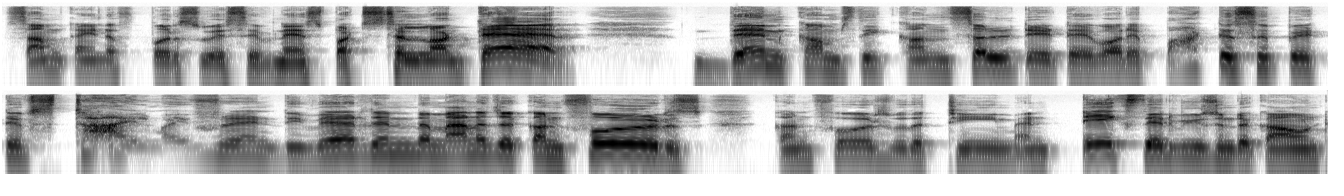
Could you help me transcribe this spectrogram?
some kind of persuasiveness but still not there then comes the consultative or a participative style my friend the where then the manager confers confers with the team and takes their views into account,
